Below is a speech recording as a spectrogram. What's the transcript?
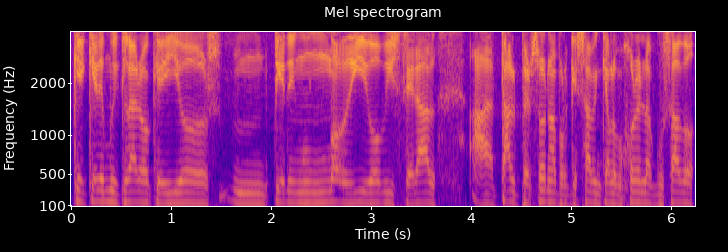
que quede muy claro que ellos mm, tienen un odio visceral a tal persona porque saben que a lo mejor el acusado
